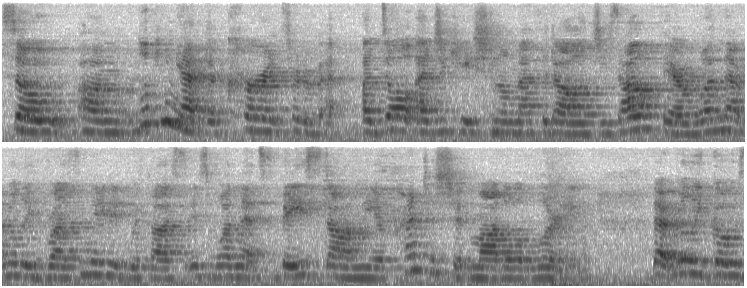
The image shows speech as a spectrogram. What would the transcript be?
So um, looking at the current sort of adult educational methodologies out there, one that really resonated with us is one that's based on the apprenticeship model of learning that really goes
